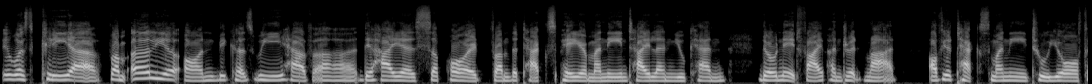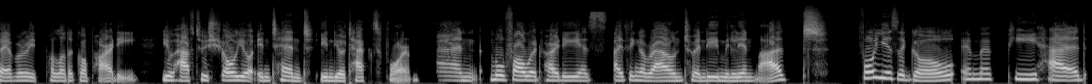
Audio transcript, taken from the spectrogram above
It was clear from earlier on because we have uh, the highest support from the taxpayer money in Thailand. You can donate 500 baht of your tax money to your favorite political party. You have to show your intent in your tax form. And Move Forward Party has, I think, around 20 million baht. Four years ago, MFP had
